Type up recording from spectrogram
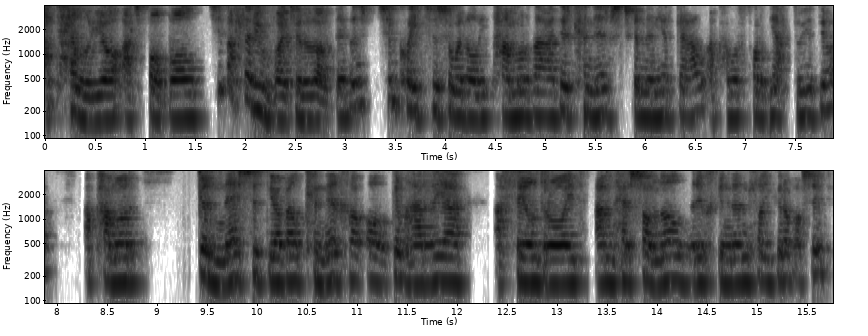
apelio at bobl sydd falle rhywfaint o ddiddordeb, sy'n cweith yn sylweddoli pa mor dda ydy'r cynnir sydd ni ar gael, a pa mor fforddiadwy ydy o, a pa mor gynnes ydy o fel cynnyrch o, o gymharu a, a ffeil droed am personol yr uwch gyngor yn Lloegr o bosib.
